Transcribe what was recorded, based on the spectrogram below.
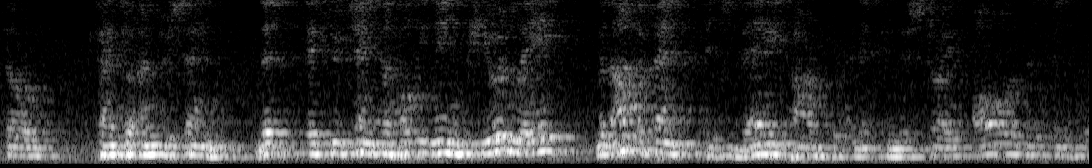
So try to understand that if you chant the holy name purely, without offense, it's very powerful and it can destroy all of the sinful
